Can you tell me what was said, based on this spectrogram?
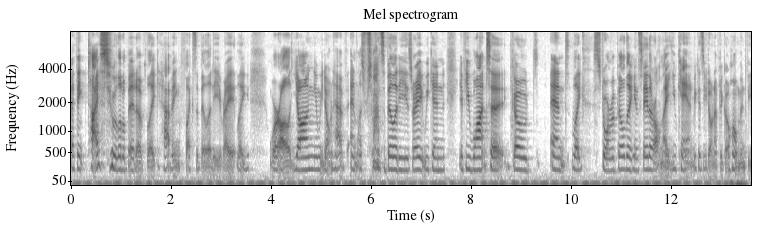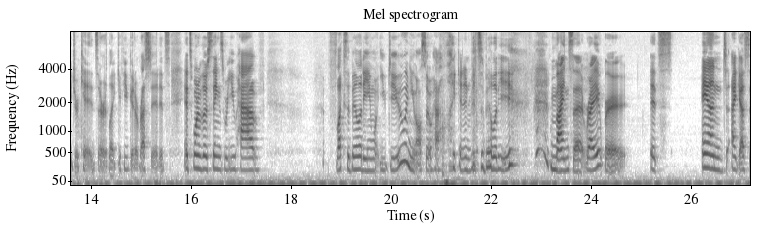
I think ties to a little bit of like having flexibility, right? Like we're all young and we don't have endless responsibilities, right? We can, if you want to go and like storm a building and stay there all night you can because you don't have to go home and feed your kids or like if you get arrested it's it's one of those things where you have flexibility in what you do and you also have like an invincibility mindset right where it's and i guess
